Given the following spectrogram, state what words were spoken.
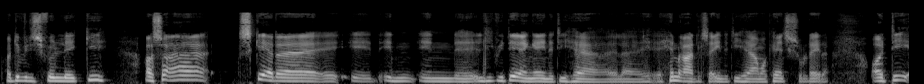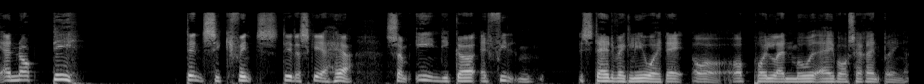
Og det vil de selvfølgelig ikke give. Og så er, sker der øh, en, en, en likvidering af en af de her, eller henrettelse af en af de her amerikanske soldater. Og det er nok det, den sekvens, det der sker her, som egentlig gør, at filmen stadigvæk lever i dag, og, og på en eller anden måde er i vores erindringer.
